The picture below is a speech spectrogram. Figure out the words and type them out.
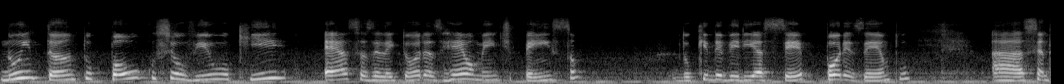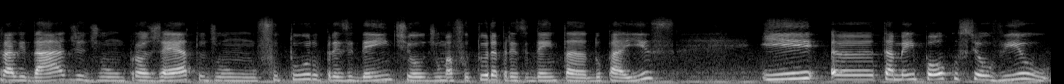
No entanto, pouco se ouviu o que essas eleitoras realmente pensam do que deveria ser, por exemplo, a centralidade de um projeto de um futuro presidente ou de uma futura presidenta do país. E uh, também pouco se ouviu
